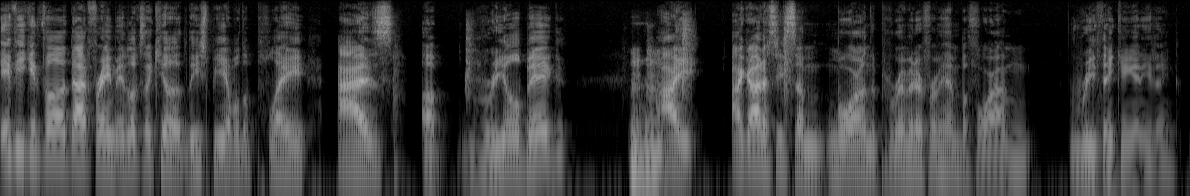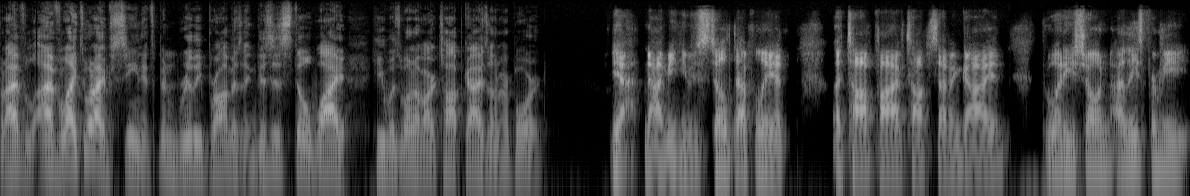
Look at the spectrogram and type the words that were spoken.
If he can fill out that frame, it looks like he'll at least be able to play as a real big. Mhm. I I gotta see some more on the perimeter from him before I'm rethinking anything. But I've I've liked what I've seen. It's been really promising. This is still why he was one of our top guys on our board. Yeah, no, I mean he was still definitely a, a top five, top seven guy, and what he's shown, at least for me,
